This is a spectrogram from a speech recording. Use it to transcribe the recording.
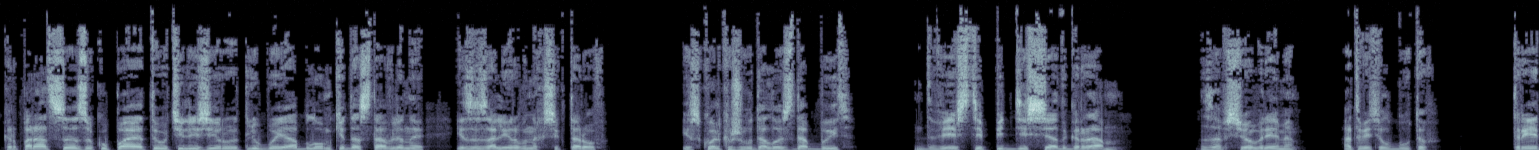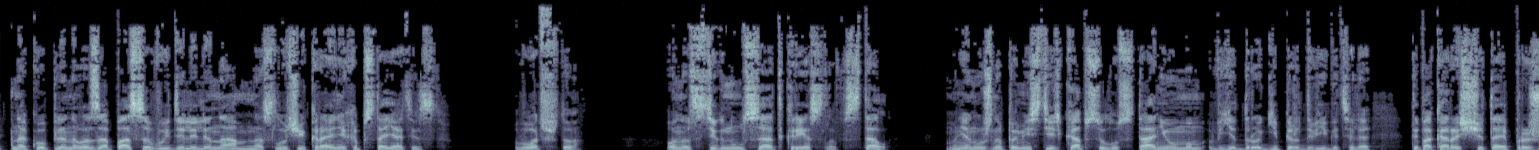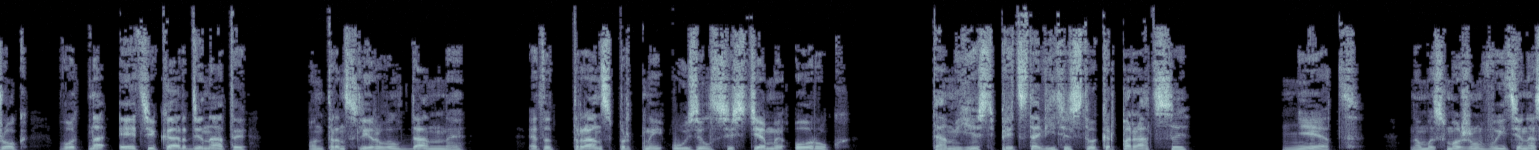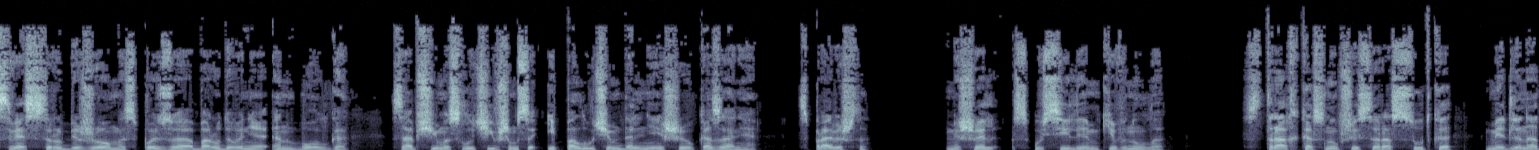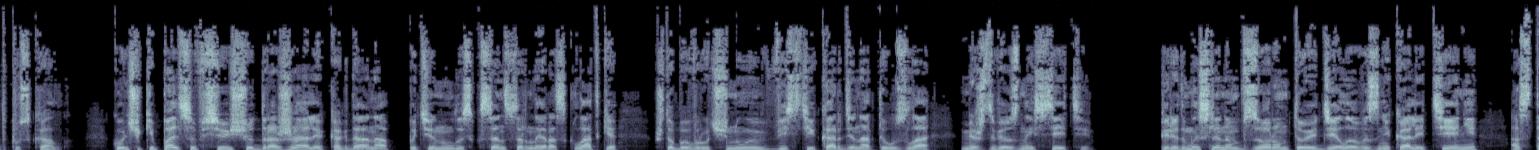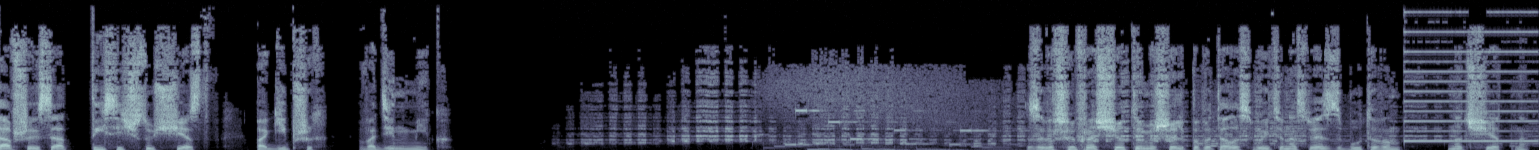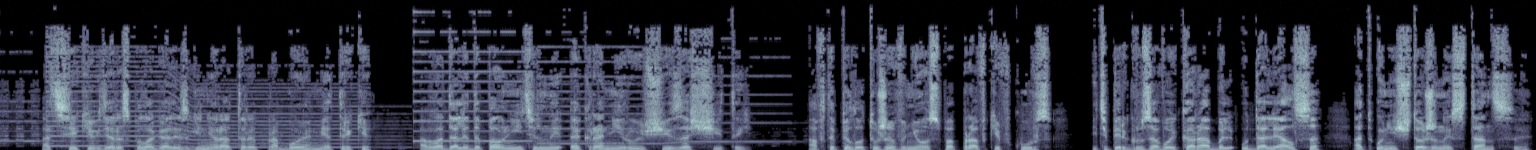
«Корпорация закупает и утилизирует любые обломки, доставленные из изолированных секторов». «И сколько же удалось добыть?» «Двести пятьдесят грамм. За все время», — ответил Бутов. Треть накопленного запаса выделили нам на случай крайних обстоятельств. Вот что. Он отстегнулся от кресла, встал. Мне нужно поместить капсулу с таниумом в ядро гипердвигателя. Ты пока рассчитай прыжок вот на эти координаты. Он транслировал данные. Этот транспортный узел системы Орук. Там есть представительство корпорации? Нет но мы сможем выйти на связь с рубежом, используя оборудование Энболга. Сообщим о случившемся и получим дальнейшие указания. Справишься?» Мишель с усилием кивнула. Страх, коснувшийся рассудка, медленно отпускал. Кончики пальцев все еще дрожали, когда она потянулась к сенсорной раскладке, чтобы вручную ввести координаты узла межзвездной сети. Перед мысленным взором то и дело возникали тени, оставшиеся от тысяч существ, погибших в один миг. Завершив расчеты, Мишель попыталась выйти на связь с Бутовым, но тщетно. Отсеки, где располагались генераторы пробоя метрики, обладали дополнительной экранирующей защитой. Автопилот уже внес поправки в курс, и теперь грузовой корабль удалялся от уничтоженной станции.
